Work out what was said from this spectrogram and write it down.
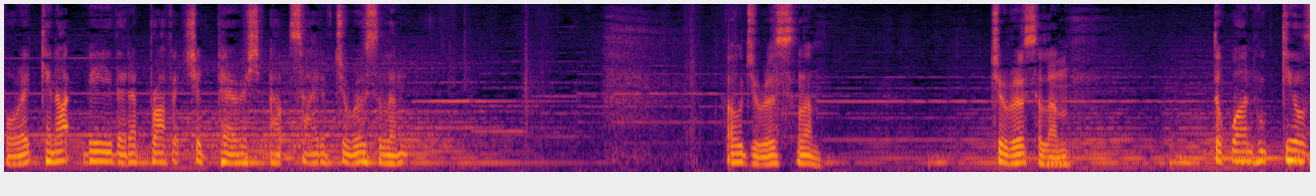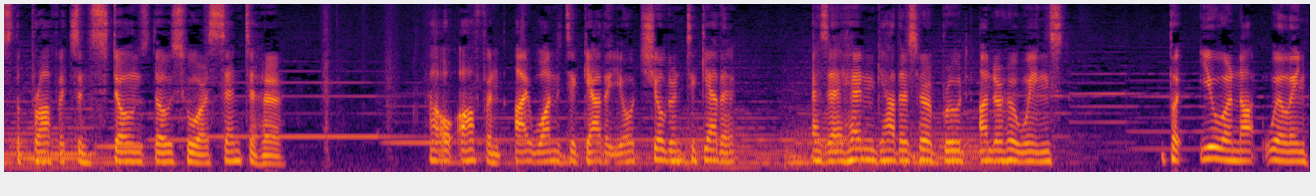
For it cannot be that a prophet should perish outside of Jerusalem. O Jerusalem, Jerusalem, the one who kills the prophets and stones those who are sent to her. How often I wanted to gather your children together, as a hen gathers her brood under her wings, but you are not willing.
